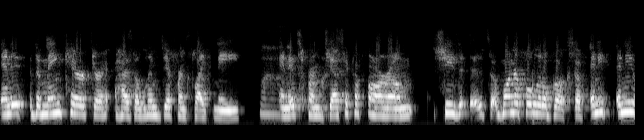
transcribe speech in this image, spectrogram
And it, the main character has a limb difference like me. Wow. And it's from Jessica Farham she's it's a wonderful little book. So if any any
